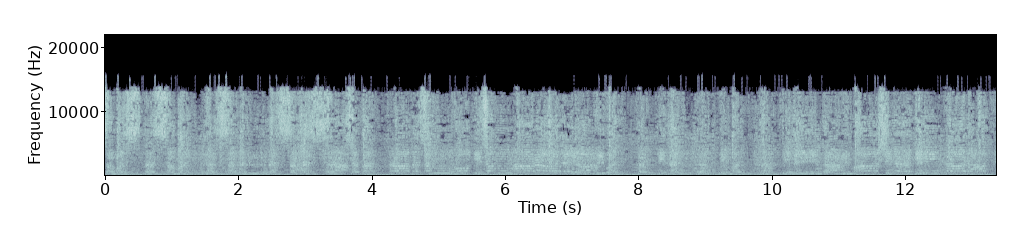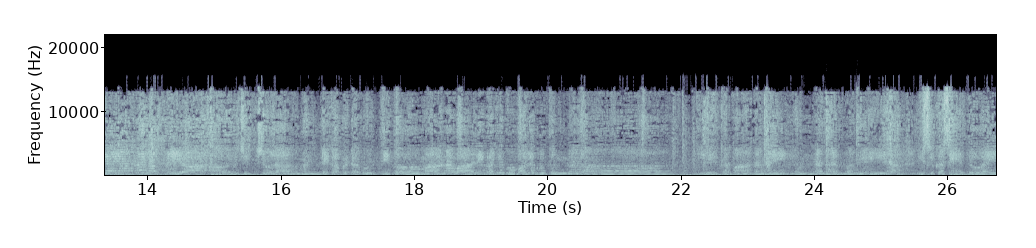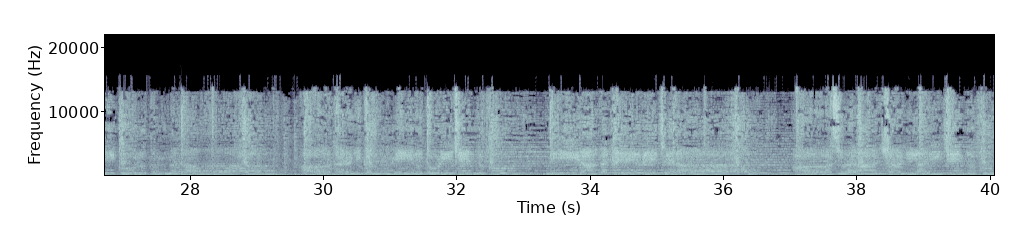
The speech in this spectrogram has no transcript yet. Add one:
समस्त समर्थ सम దుష్టుల మండె కపట బుద్ధితో మానవాళి బతుకు మలుగుతున్నదా? ఏకపాదమై ఉన్న ధర్మమేయ? ఇసుక సేతువై కూలుతున్నదా? ఆధరణి కన్నీరు తుడిచేందుకు నీరాకనే వేచరా ఆసుర రాజ్యాన్ని అణిచేందుకు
